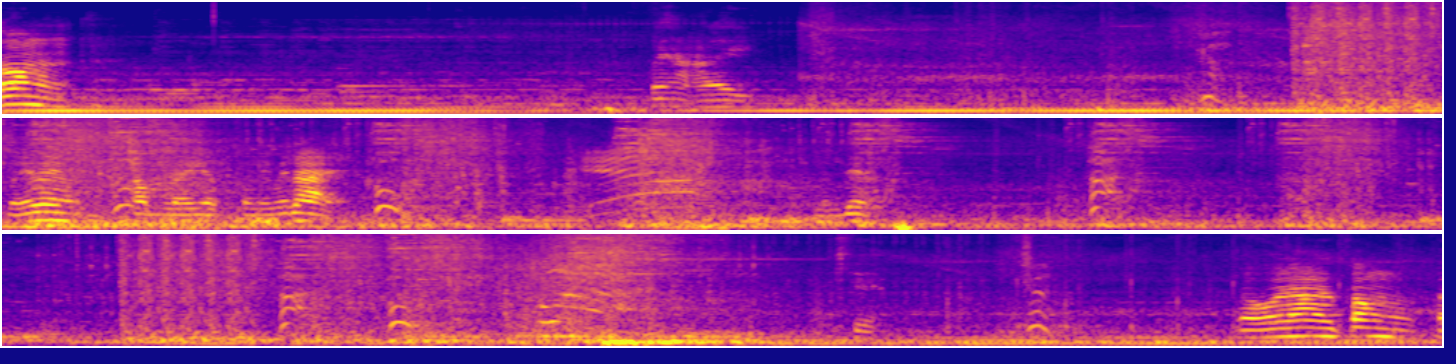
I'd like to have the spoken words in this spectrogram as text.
ต้อง ไปหาอะไรไม่ได้ทำอะไรกับตรงนี้ไม่ได้เหมือนเดิมโอเคเราว่าน่าจะต้องไป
